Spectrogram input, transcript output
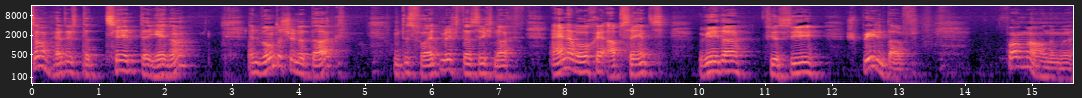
So, heute ist der 10. Jänner. Ein wunderschöner Tag und es freut mich, dass ich nach einer Woche Absenz wieder für Sie spielen darf. Fangen wir an einmal.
